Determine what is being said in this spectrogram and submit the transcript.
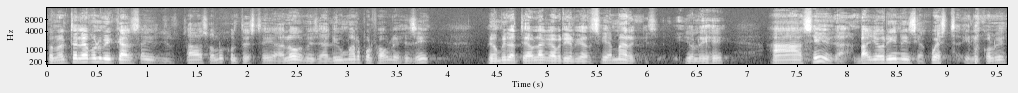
Sonó el teléfono en mi casa y yo estaba solo, contesté, aló, me dice, Ali Umar, por favor, le dije, sí. Me dijo, mira, te habla Gabriel García Márquez. Yo le dije, ah, sí, vaya orina y se acuesta. Y le colgué.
